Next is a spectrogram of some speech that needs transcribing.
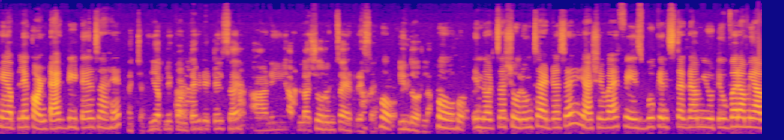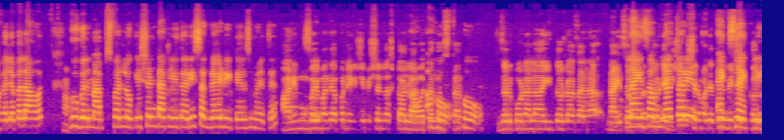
हे आपले कॉन्टॅक्ट डिटेल्स आहेत. अच्छा ही आपली कॉन्टॅक्ट डिटेल्स आहे आणि आपला शोरूमचा ऍड्रेस आहे हो. इंदोरला. हो हो. इंदोरचा शोरूमचा ऍड्रेस आहे. याशिवाय फेसबुक इंस्टाग्राम युट्यूबवर आम्ही अवेलेबल आहोत. गुगल मॅप्सवर लोकेशन टाकली तरी सगळे डिटेल्स मिळते. आणि मुंबईमध्ये आपण एक्झिबिशनला स्टॉल लावतच हो असतात हो. जर कोणाला इंदोरला जायला नाही जमलं तर एक्झॅक्टली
